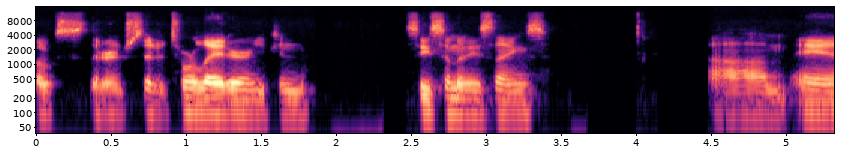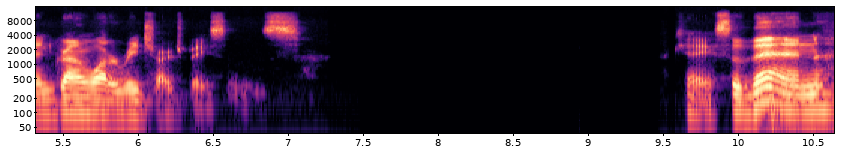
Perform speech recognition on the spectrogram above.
folks that are interested a tour later, and you can see some of these things. Um, and groundwater recharge basins. Okay, so then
